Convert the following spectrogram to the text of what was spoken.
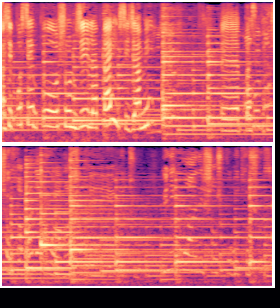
Ah, c'est possible pour changer la taille, c'est jamais. Euh, En parce... revanche, on fera pas retours. Uniquement un échange pour autre chose.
